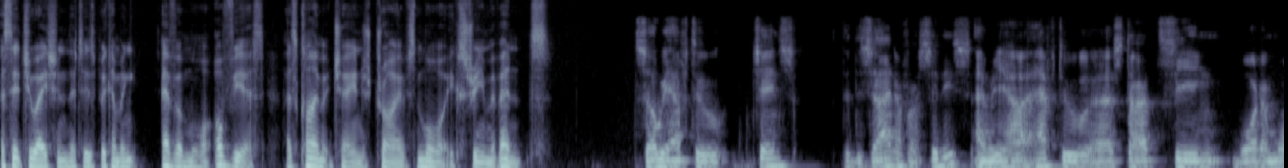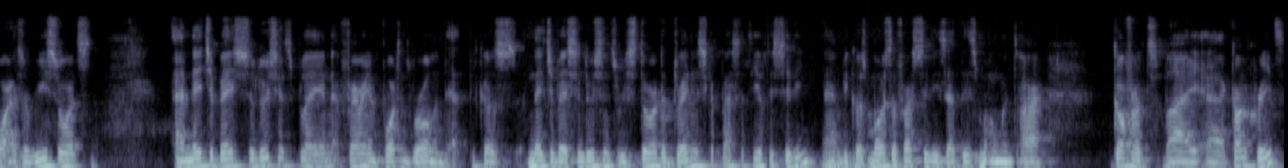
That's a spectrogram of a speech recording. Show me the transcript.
a situation that is becoming ever more obvious as climate change drives more extreme events. So we have to change the design of our cities and we ha- have to uh, start seeing water more as a resource and nature-based solutions play a very important role in that because nature-based solutions restore the drainage capacity of the city and because most of our cities at this moment are covered by uh, concrete.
